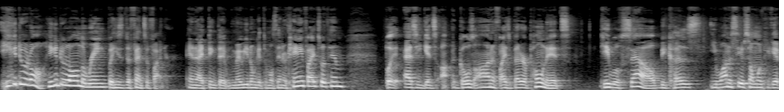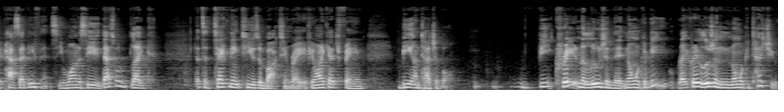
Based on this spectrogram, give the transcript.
he could do it all. He could do it all in the ring, but he's a defensive fighter. And I think that maybe you don't get the most entertaining fights with him, but as he gets goes on and fights better opponents, he will sell because you want to see if someone could get past that defense. You want to see that's what like that's a technique to use in boxing, right? If you want to catch fame, be untouchable. Be create an illusion that no one could beat you, right? Create an illusion that no one could touch you.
